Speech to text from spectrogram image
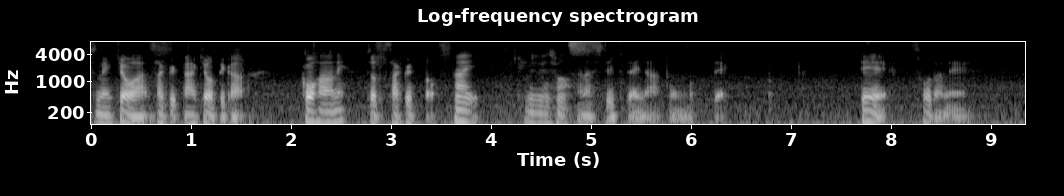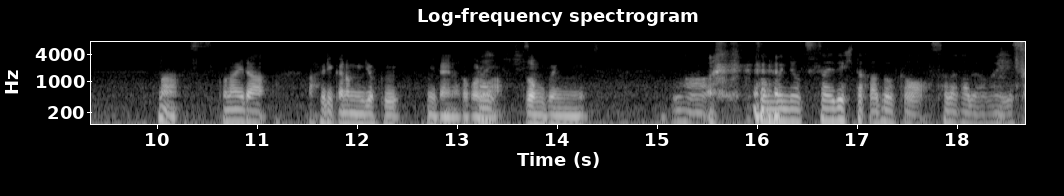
っとね、今日はサク、あ、今日っていうか、後半はね、ちょっとサクッとはい。お願いします。話していきたいなと思って。で、そうだね。まあ、この間、アフリカの魅力みたいなところはは存分にまあ、存分にお伝えできたかどうかは定かではないです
